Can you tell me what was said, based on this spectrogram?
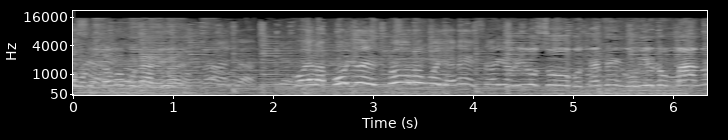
la voluntad popular, hermano. Con el apoyo de todos los guayaneses. Y abrir los ojos contra este gobierno malo.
